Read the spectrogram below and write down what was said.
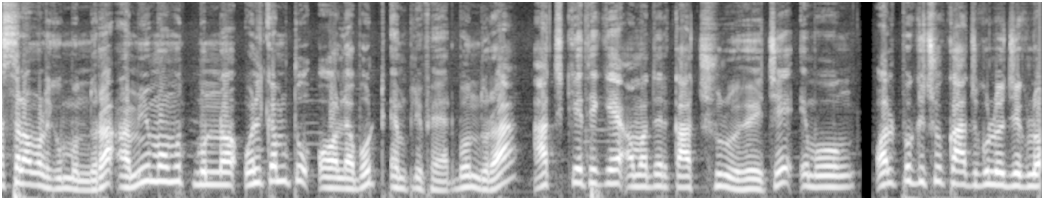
আসসালামু আলাইকুম বন্ধুরা, আমি Mohammad Munna welcome to all about amplifier বন্ধুরা, আজকে থেকে আমাদের কাজ শুরু হয়েছে এবং অল্প কিছু কাজগুলো যেগুলো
